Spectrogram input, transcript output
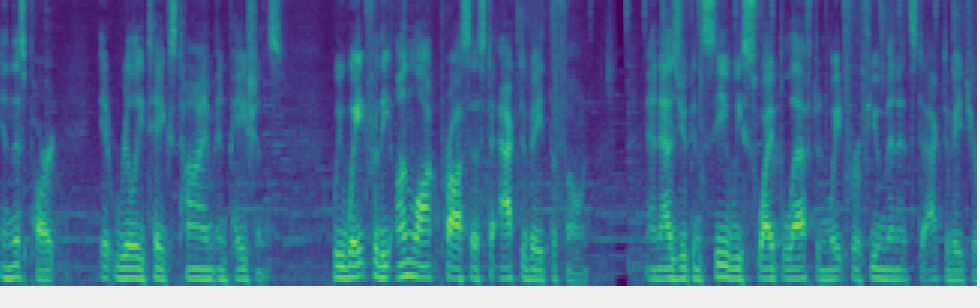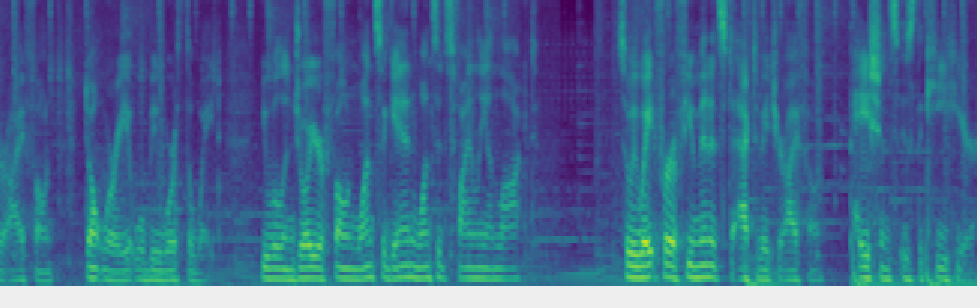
In this part, it really takes time and patience we wait for the unlock process to activate the phone. And as you can see, we swipe left and wait for a few minutes to activate your iPhone. Don't worry, it will be worth the wait. You will enjoy your phone once again once it's finally unlocked. So we wait for a few minutes to activate your iPhone. Patience is the key here.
